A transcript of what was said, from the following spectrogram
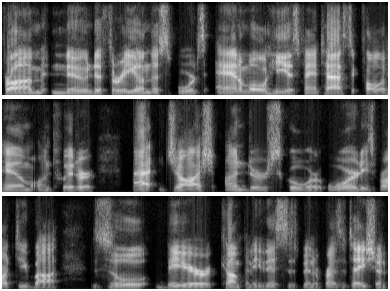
from noon to three on the Sports Animal. He is fantastic. Follow him on Twitter at Josh underscore Ward. He's brought to you by Xul Beer Company. This has been a presentation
